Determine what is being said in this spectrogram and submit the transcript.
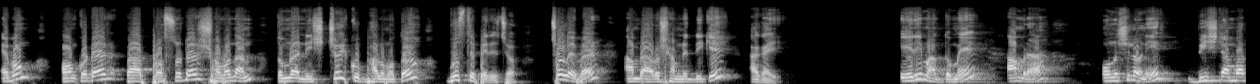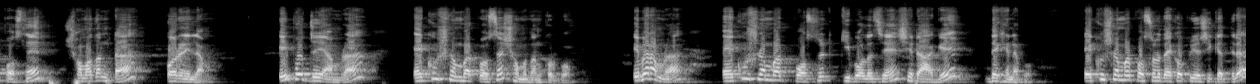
এবং অঙ্কটার বা প্রশ্নটার সমাধান তোমরা নিশ্চয়ই খুব ভালো মতো বুঝতে পেরেছ। চলো এবার আমরা আরও সামনের দিকে আগাই। এরই মাধ্যমে আমরা অনুশীলনীর বিশ নাম্বার প্রশ্নের সমাধানটা করে নিলাম। এই পর্যায়ে আমরা একুশ নম্বর প্রশ্নের সমাধান করব। এবার আমরা একুশ নম্বর প্রশ্ন কি বলেছে সেটা আগে দেখে নেব। একুশ নম্বর প্রশ্ন দেখো প্রিয় শিক্ষার্থীরা,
